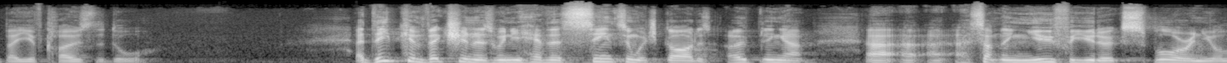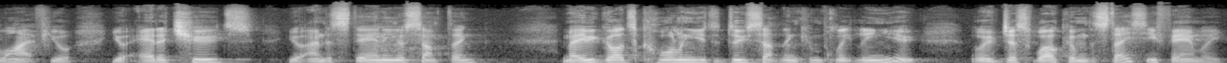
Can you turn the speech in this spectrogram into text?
but you've closed the door. A deep conviction is when you have this sense in which God is opening up uh, uh, uh, something new for you to explore in your life, your, your attitudes, your understanding of something. Maybe God's calling you to do something completely new. We've just welcomed the Stacy family.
